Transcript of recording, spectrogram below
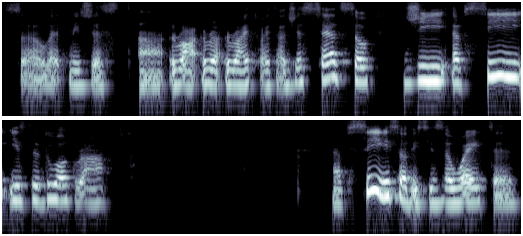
So let me just uh, write what I just said. So G of C is the dual graph of C. So this is a weighted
